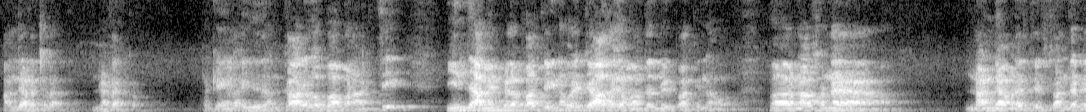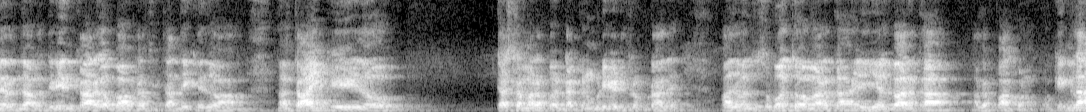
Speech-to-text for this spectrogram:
அந்த இடத்துல நடக்கும். ஓகேங்களா? இதுதான் காரக பாவனாக்தி இந்த அமைப்பில் பார்த்தீங்கன்னா ஒரு ஜாதகம் வந்ததுமே பார்த்தீங்கன்னா நான் சொன்ன நான்காம் இடத்தில் சந்தன் இருந்தாலும் திடீர்னு காரக பாவனாக்தி தந்தைக்கு ஏதோ தாய்க்கு ஏதோ கஷ்டம் வரப்போ டக்குன்னு முடிவு எடுத்துடக்கூடாது அது வந்து சுபத்துவமாக இருக்கா? இயல்பாக இருக்கா? அதை பார்க்கணும். ஓகேங்களா?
